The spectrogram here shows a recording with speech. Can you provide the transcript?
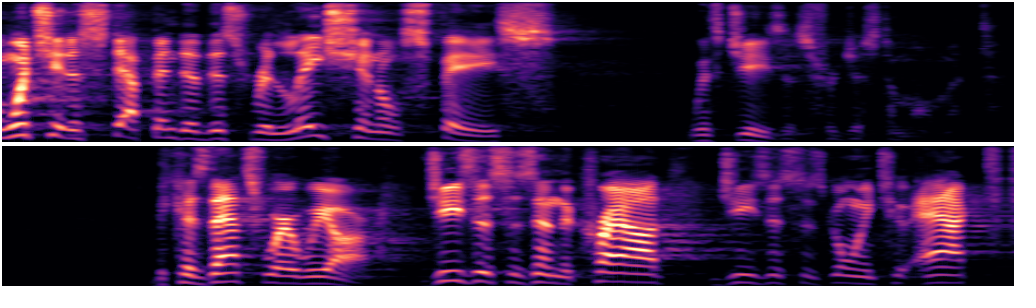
I want you to step into this relational space with Jesus for just a moment. Because that's where we are. Jesus is in the crowd, Jesus is going to act,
